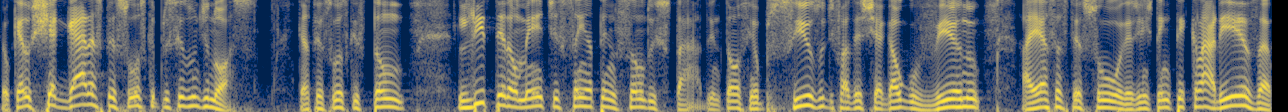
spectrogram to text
Eu quero chegar às pessoas que precisam de nós que as pessoas que estão literalmente sem atenção do Estado. Então, assim, eu preciso de fazer chegar o governo a essas pessoas. A gente tem que ter clareza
